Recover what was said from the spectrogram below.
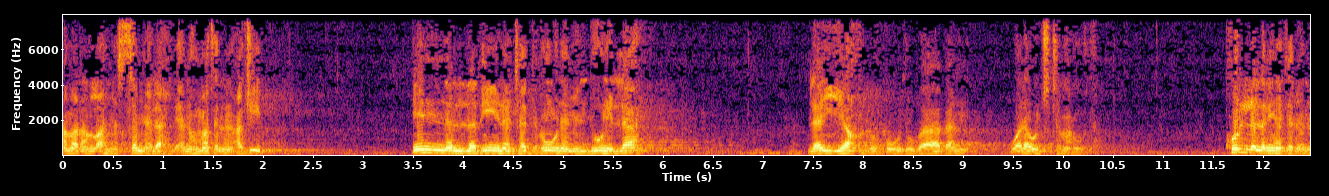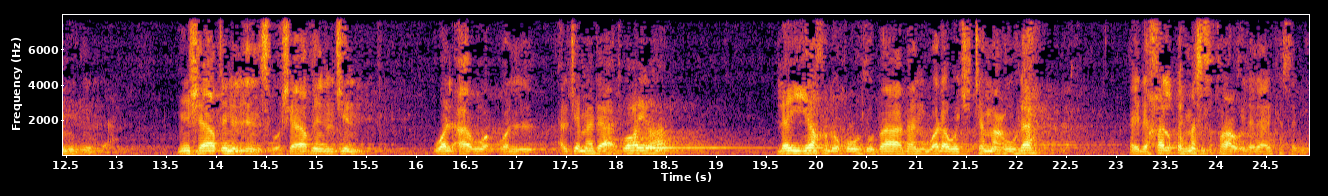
أمر الله أن نستمع له لأنه مثل عجيب. إن الذين تدعون من دون الله لن يخلقوا ذبابا ولو اجتمعوا له كل الذين تدعون من دون الله من شياطين الإنس وشياطين الجن والجمادات وغيرها لن يخلقوا ذبابا ولو اجتمعوا له أي لخلقه ما استطاعوا إلى ذلك سبيلا.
